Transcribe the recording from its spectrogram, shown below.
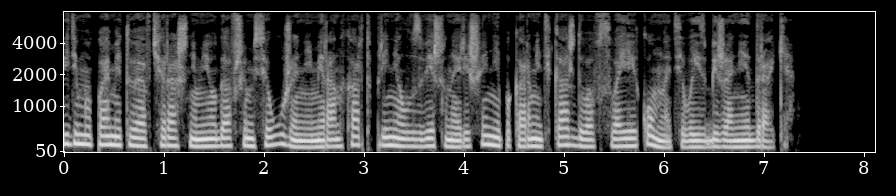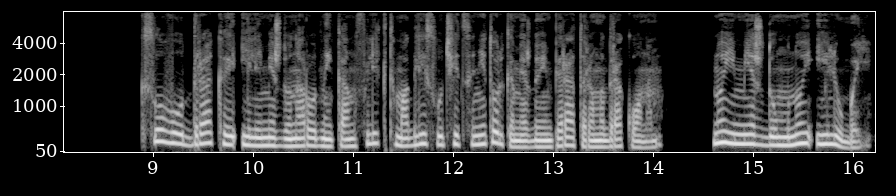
Видимо, памятуя о вчерашнем неудавшемся ужине, Миранхард принял взвешенное решение покормить каждого в своей комнате во избежание драки. К слову, драка или международный конфликт могли случиться не только между императором и драконом, но и между мной и Любой.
